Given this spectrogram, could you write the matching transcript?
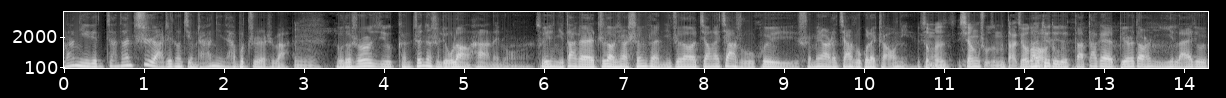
那你咱咱治啊，这种警察你还不治是吧？嗯有的时候就可能真的是流浪汉那种，所以你大概知道一下身份，你知道将来家属会什么样的家属过来找你，你怎么相处，怎么打交道？哎，对对对，大大概别人到时候你一来就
